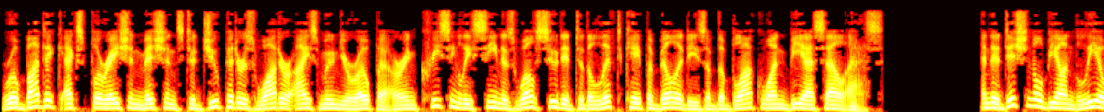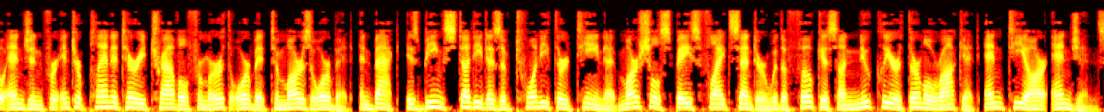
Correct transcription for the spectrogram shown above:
Robotic exploration missions to Jupiter's water ice moon Europa are increasingly seen as well suited to the lift capabilities of the Block 1 BSLS. An additional Beyond LEO engine for interplanetary travel from Earth orbit to Mars orbit, and back, is being studied as of 2013 at Marshall Space Flight Center with a focus on nuclear thermal rocket engines.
